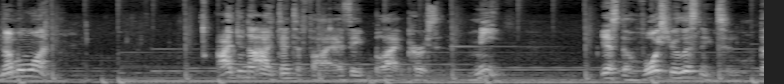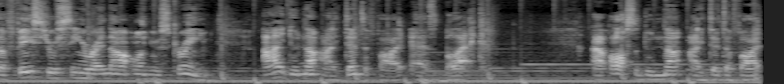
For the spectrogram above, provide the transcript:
Number one, I do not identify as a black person. Me. Yes, the voice you're listening to, the face you're seeing right now on your screen, I do not identify as black. I also do not identify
